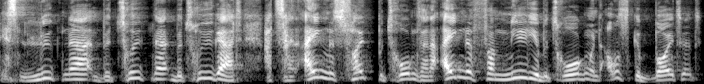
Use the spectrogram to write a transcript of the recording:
Der ist ein Lügner, ein Betrüger, Betrüger hat, hat sein eigenes Volk betrogen, seine eigene Familie betrogen und ausgebeutet.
